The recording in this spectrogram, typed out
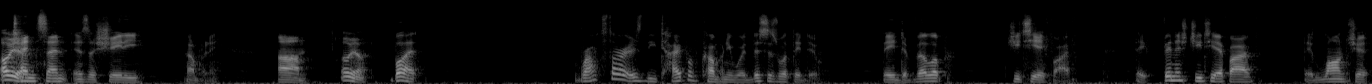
oh yeah, Tencent is a shady company. Um, oh yeah, but Rockstar is the type of company where this is what they do. They develop GTA 5. They finish GTA 5, they launch it,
